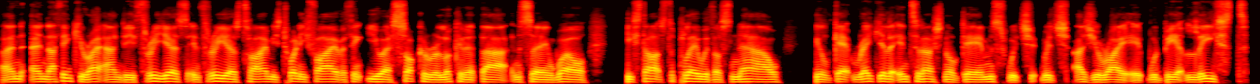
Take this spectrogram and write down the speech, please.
And and I think you're right, Andy. Three years in three years' time, he's 25. I think US soccer are looking at that and saying, well, he starts to play with us now. He'll get regular international games, which which, as you're right, it would be at least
